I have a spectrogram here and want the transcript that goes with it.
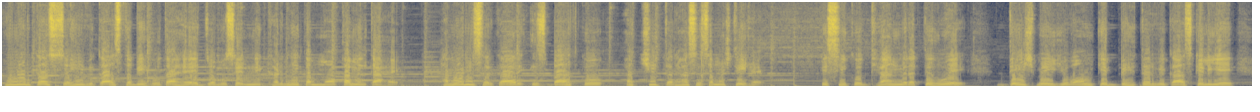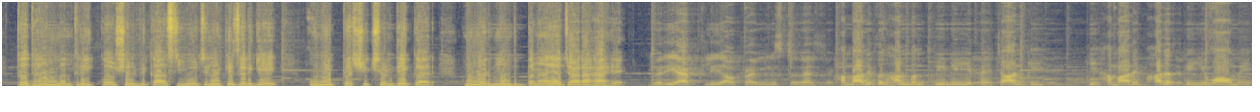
हुनर का सही विकास तभी होता है जब उसे निखरने का मौका मिलता है। हमारी सरकार इस बात को अच्छी तरह से समझती है। इसी को ध्यान में रखते हुए देश में युवाओं के बेहतर विकास के लिए प्रधानमंत्री कौशल विकास योजना के ज़रिए उन्हें प्रशिक्षण देकर हुनरमंद बनाया जा रहा है। Very aptly our prime minister हमारे प्रधानमंत्री ने ये पहचान की कि हमारे भारत के युवाओं में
